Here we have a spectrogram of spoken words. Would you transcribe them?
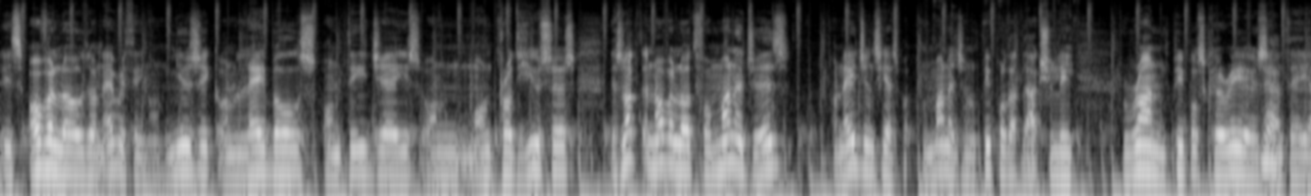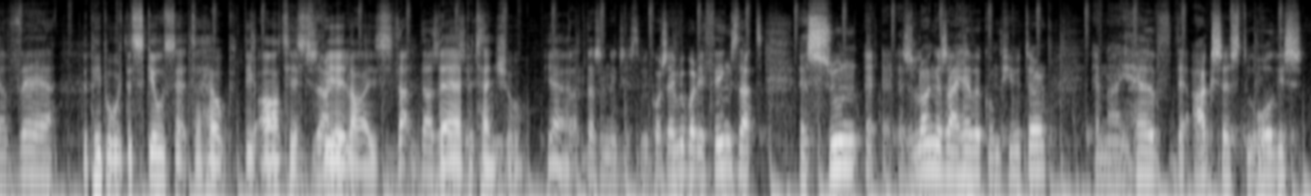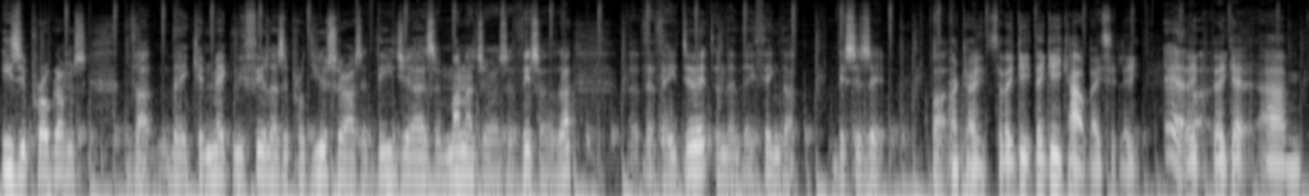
it's overload on everything on music on labels on djs on on producers. There's not an overload for managers on agents yes but on managers on people that actually run people's careers Yeah. and they are there the people with the skill set to help the artists Exactly. realize that doesn't their potential anymore. yeah that doesn't exist because everybody thinks that as soon as long as i have a computer and i have the access to all these easy programs that they can make me feel as a producer as a dj as a manager as a this or that uh, that they do it and then they think that this is it. But Okay, so they geek they geek out basically. Yeah, They uh, they get. Um,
